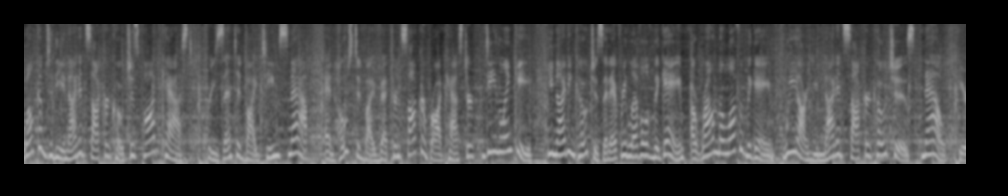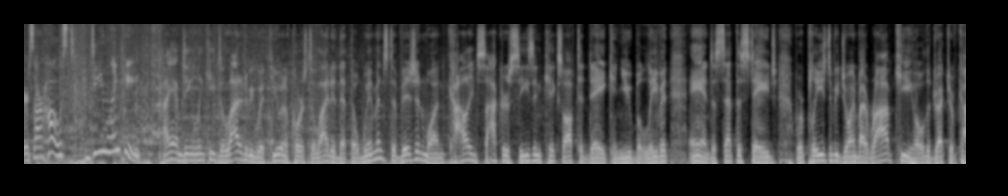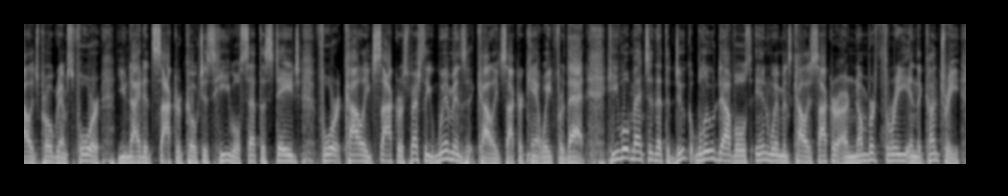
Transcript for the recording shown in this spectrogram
Welcome to the United Soccer Coaches Podcast, presented by Team Snap and hosted by veteran soccer broadcaster Dean Linke, uniting coaches at every level of the game around the love of the game. We are United Soccer Coaches. Now, here's our host, Dean Linke. I am Dean Linke, delighted to be with you, and of course, delighted that the Women's Division One college soccer season kicks off today. Can you believe it? And to set the stage, we're pleased to be joined by Rob Kehoe, the Director of College Programs for United Soccer Coaches. He will set the stage for college soccer, especially women's college soccer. Can't wait for that. He will mention that the Duke Blue Devils in women's college soccer are number three in the country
